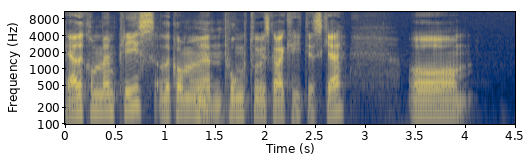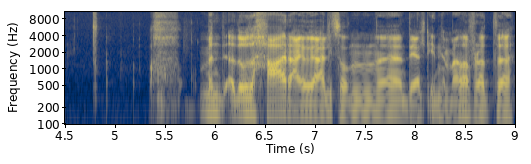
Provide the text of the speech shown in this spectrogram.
Ja, det kommer med en pris, og det kommer med et punkt hvor vi skal være kritiske. Og Men og det her er jo jeg litt sånn eh, delt inni meg, da, for at eh,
